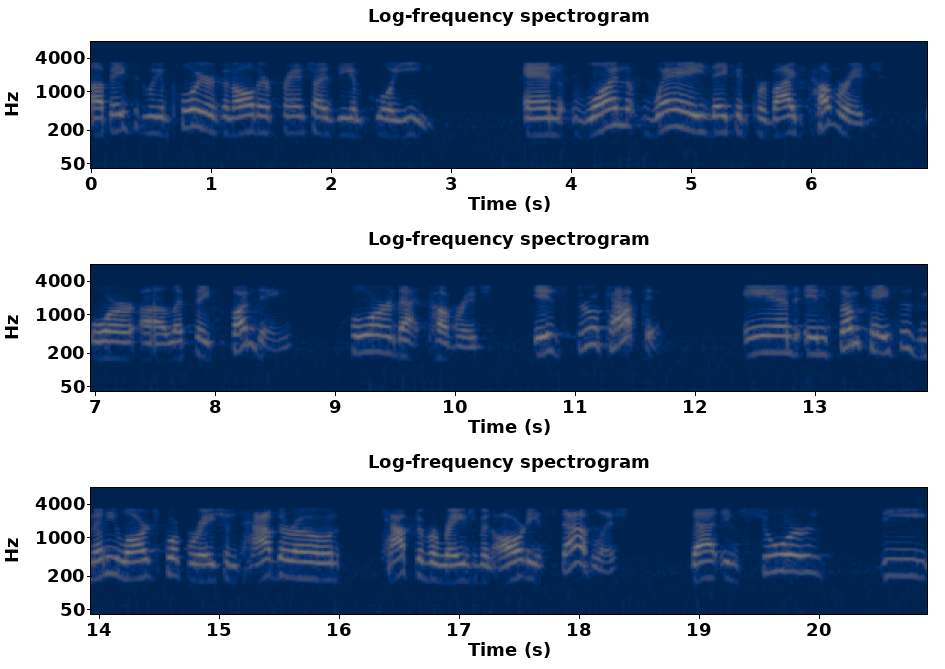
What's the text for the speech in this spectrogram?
uh, basically employers and all their franchisee employees. And one way they could provide coverage or, uh, let's say, funding for that coverage is through a captive. And in some cases, many large corporations have their own captive arrangement already established that insures the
